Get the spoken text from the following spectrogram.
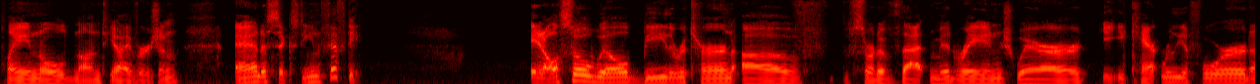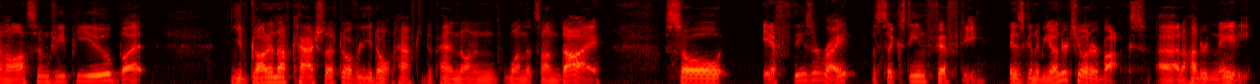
plain old non Ti version and a 1650 it also will be the return of sort of that mid range where you can't really afford an awesome GPU, but you've got enough cash left over, you don't have to depend on one that's on die. So if these are right, the 1650 is going to be under 200 bucks at 180,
